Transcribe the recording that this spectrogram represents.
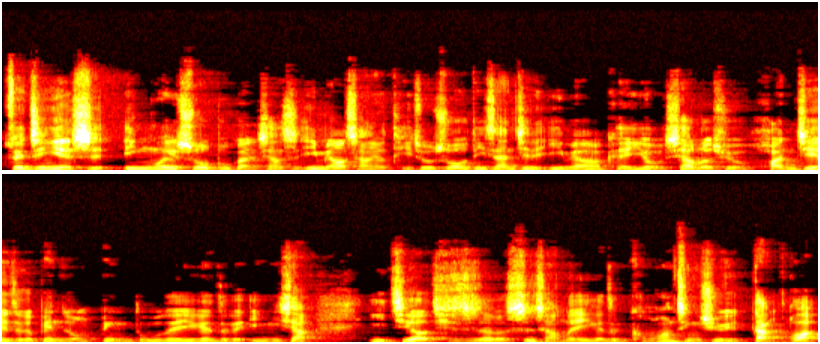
最近也是因为说，不管像是疫苗厂有提出说，第三季的疫苗可以有效的去缓解这个变种病毒的一个这个影响，以及哦，其实这个市场的一个这个恐慌情绪淡化，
